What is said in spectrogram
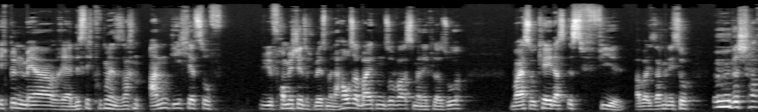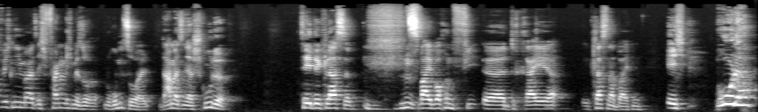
ich bin mehr realistisch, gucke mir Sachen an, die ich jetzt so, wie vor mir stehen, zum Beispiel jetzt meine Hausarbeiten und sowas, meine Klausur, weiß, okay, das ist viel. Aber ich sage mir nicht so, äh, das schaffe ich niemals, ich fange nicht mehr so rumzuholen. Damals in der Schule, 10. Klasse, zwei Wochen, vier, äh, drei Klassenarbeiten. Ich, Bruder,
